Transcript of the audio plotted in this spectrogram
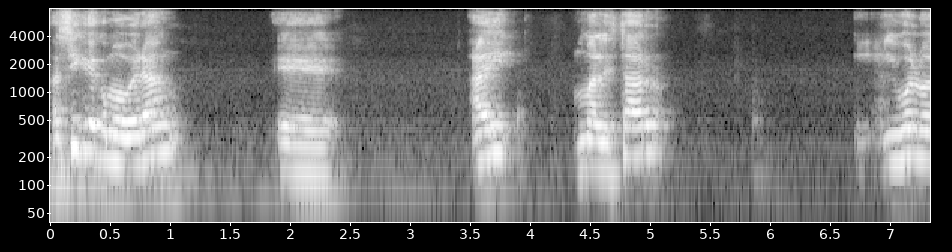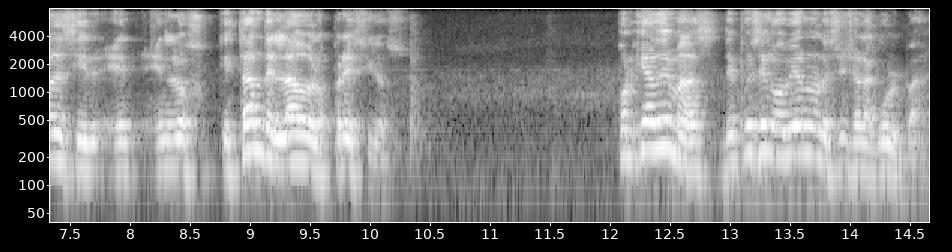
Así que como verán, eh, hay malestar, y, vuelvo a decir, en, los que están del lado de los precios, porque además después el gobierno les echa la culpa.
